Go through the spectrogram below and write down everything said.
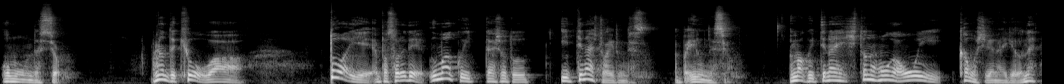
思うんですよ。なんで今日は、とはいえ、やっぱそれでうまくいった人といってない人がいるんです。やっぱいるんですよ。うまくいってない人の方が多いかもしれないけどね。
